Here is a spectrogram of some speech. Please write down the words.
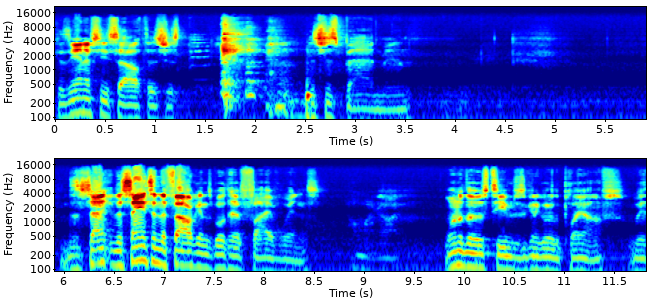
because the NFC South is just it's just bad, man. The Sa- the Saints and the Falcons both have five wins. Oh my god! One of those teams is going to go to the playoffs with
